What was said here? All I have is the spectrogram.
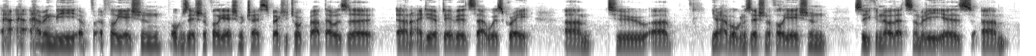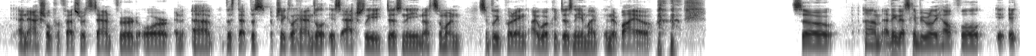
ha- having the affiliation, organization affiliation, which I suspect you talked about, that was a an idea of David's that was great um, to uh, you know have organization affiliation, so you can know that somebody is um, an actual professor at Stanford or an, uh, that this particular handle is actually Disney, not someone simply putting "I work at Disney" in my in their bio. so um, I think that's going to be really helpful. It,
